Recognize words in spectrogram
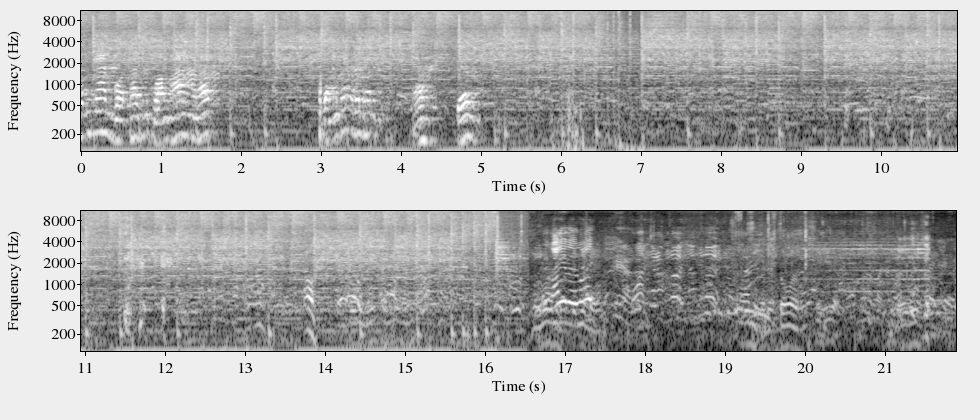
ทำงานบวชทันขวางทางนะครับขวางทางครับท่านนะเดินที่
